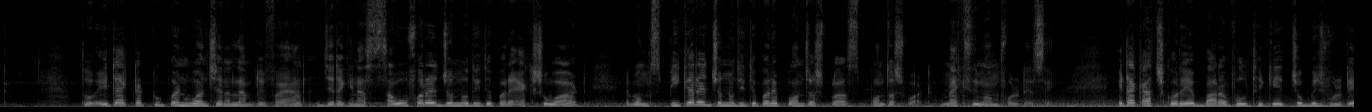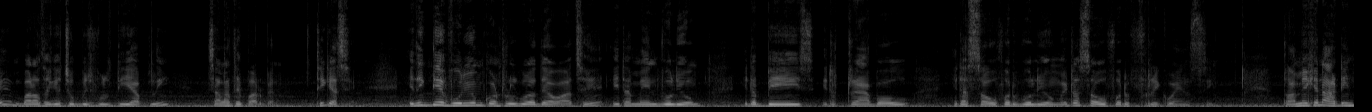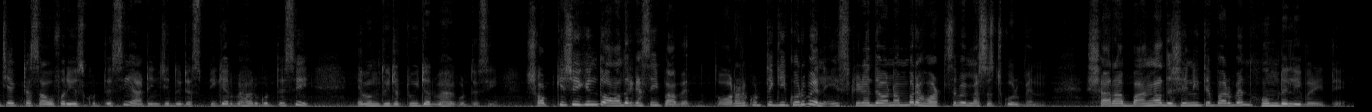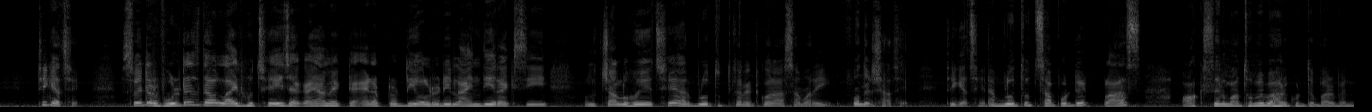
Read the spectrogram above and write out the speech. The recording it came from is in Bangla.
তো এটা একটা two point one channel amplifier যেটা কিনা সাউফারের জন্য দিতে পারে একশো ওয়াট এবং স্পিকারের জন্য দিতে পারে পঞ্চাশ প্লাস পঞ্চাশ ওয়াট ম্যাক্সিমাম ভোল্টেজে এটা কাজ করে বারো ভোল্ট থেকে চব্বিশ ভোল্টে, বারো থেকে চব্বিশ ভোল্ট দিয়ে আপনি চালাতে পারবেন, ঠিক আছে? এদিক দিয়ে ভলিউম কন্ট্রোল করে দেওয়া আছে, এটা মেন ভলিউম এটা বেস এটা ট্র্যাবল এটা সাউফার ভলিউম এটা সাউফার ফ্রিকোয়েন্সি তো আমি এখানে আট ইঞ্চি একটা সাউফার ইউজ করতেছি, আট ইঞ্চি দুইটা স্পিকার ব্যবহার করতেছি এবং দুইটা টুইটার ব্যবহার করতেছি। সব কিছুই কিন্তু আমাদের কাছেই পাবেন। তো অর্ডার করতে কি করবেন? স্ক্রিনে দেওয়া নাম্বারে হোয়াটসঅ্যাপে মেসেজ করবেন। সারা বাংলাদেশে নিতে পারবেন হোম ডেলিভারিতে ঠিক আছে? সো এটার ভোল্টেজ দেওয়ার লাইন হচ্ছে এই জায়গায়। আমি একটা অ্যাডাপ্টার দিয়ে অলরেডি লাইন দিয়ে রাখছি এবং চালু হয়েছে আর ব্লুটুথ কানেক্ট করা আছে আমার এই ফোনের সাথে। ঠিক আছে, এটা ব্লুটুথ সাপোর্টেড প্লাস অক্সের মাধ্যমে ব্যবহার করতে পারবেন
